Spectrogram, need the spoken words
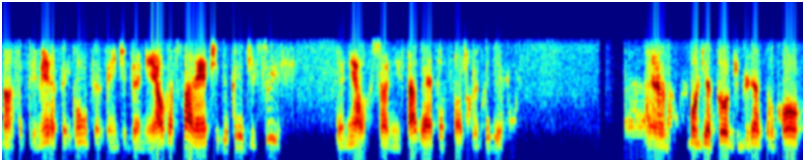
Nossa primeira pergunta vem de Daniel Gasparetti, do Credit Suisse. Daniel, sua linha está aberta, pode prosseguir. É, bom dia a todos, obrigado pelo call.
